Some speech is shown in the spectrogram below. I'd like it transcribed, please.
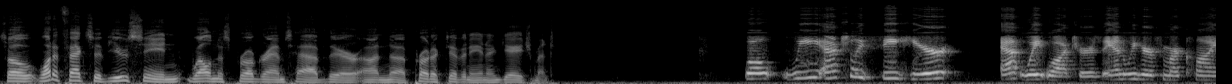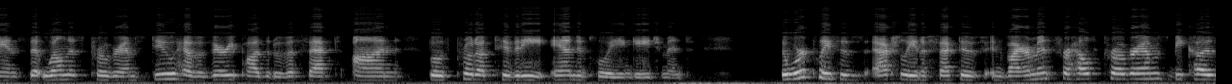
So what effects have you seen wellness programs have there on uh, productivity and engagement? Well, we actually see here at Weight Watchers, and we hear from our clients that wellness programs do have a very positive effect on both productivity and employee engagement. The workplace is actually an effective environment for health programs because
